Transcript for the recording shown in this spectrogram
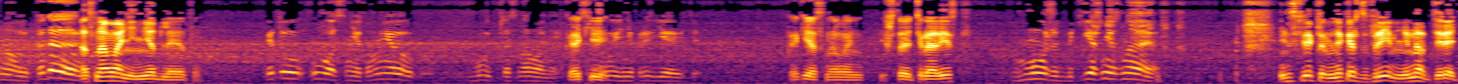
Ну, тогда Оснований нет для этого. это у вас нет. У меня будут основания. Какие? Если вы не предъявите. Какие основания? И что, я террорист? Может быть, я же не знаю. Инспектор, мне кажется, время не надо терять.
